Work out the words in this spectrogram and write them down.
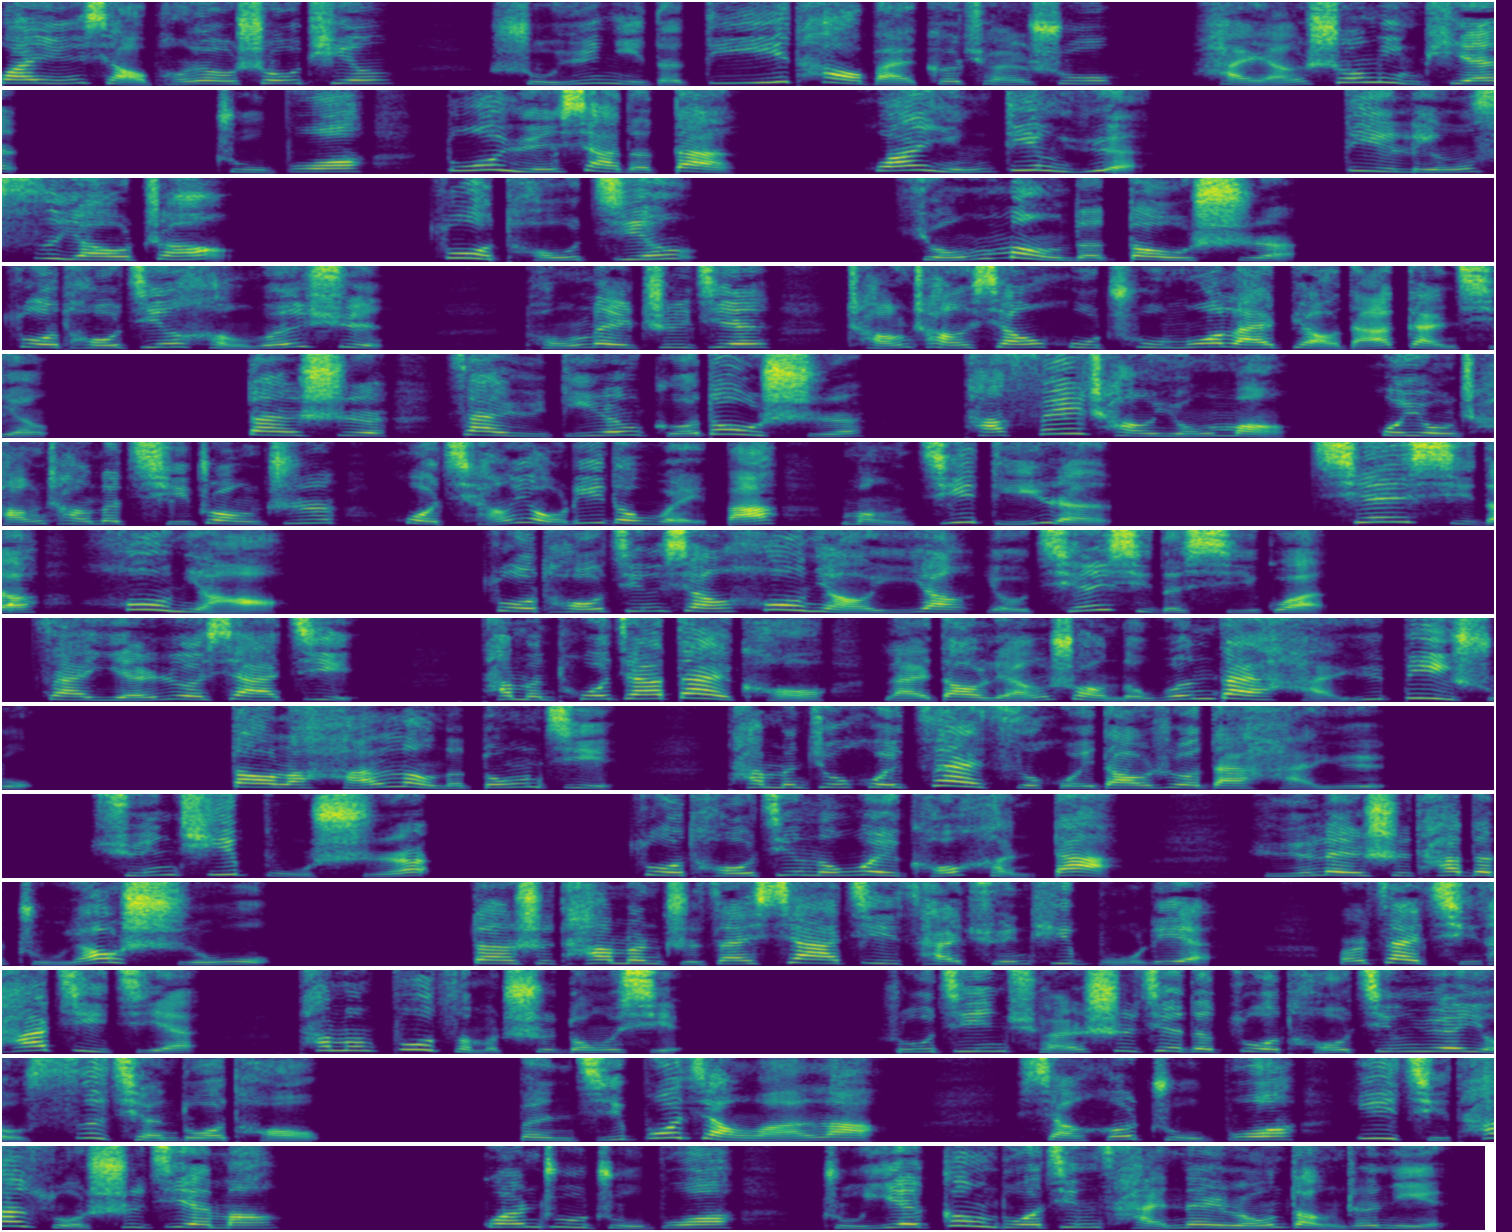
欢迎小朋友收听属于你的第一套百科全书《海洋生命篇》。主播多云下的蛋，欢迎订阅。第零四幺章：座头鲸，勇猛的斗士。座头鲸很温驯，同类之间常常相互触摸来表达感情，但是在与敌人格斗时，它非常勇猛。会用长长的鳍状肢或强有力的尾巴猛击敌人。迁徙的候鸟，座头鲸像候鸟一样有迁徙的习惯。在炎热夏季，它们拖家带口来到凉爽的温带海域避暑；到了寒冷的冬季，它们就会再次回到热带海域群体捕食。座头鲸的胃口很大，鱼类是它的主要食物，但是它们只在夏季才群体捕猎。而在其他季节，它们不怎么吃东西。如今，全世界的座头鲸约有四千多头。本集播讲完了，想和主播一起探索世界吗？关注主播主页，更多精彩内容等着你。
